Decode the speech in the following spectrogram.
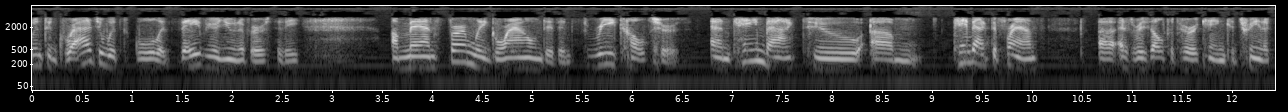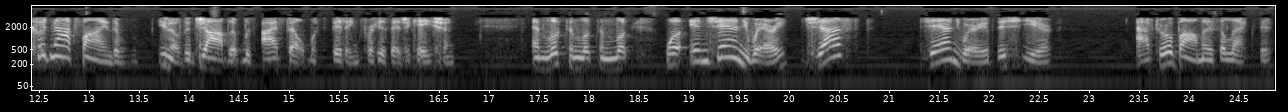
went to graduate school at xavier university a man firmly grounded in three cultures and came back to um, came back to France uh, as a result of Hurricane Katrina. Could not find the you know the job that was I felt was fitting for his education, and looked and looked and looked. Well, in January, just January of this year, after Obama is elected,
